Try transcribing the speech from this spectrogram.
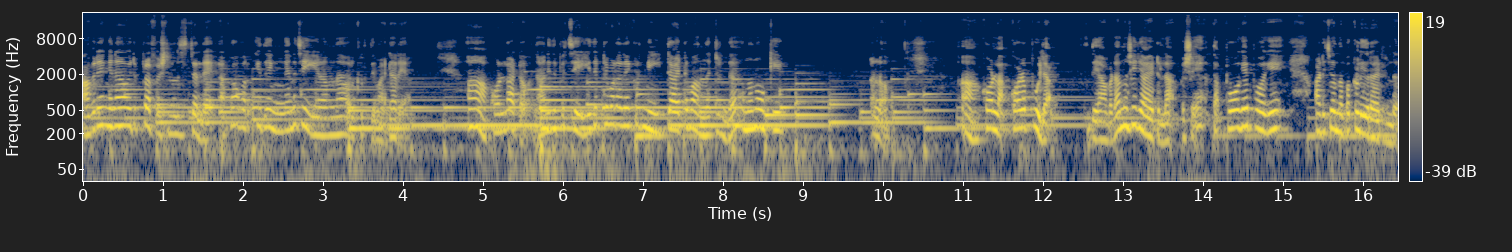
അവരെങ്ങനെ ഒരു പ്രൊഫഷണലിസ്റ്റ് അല്ലേ? അപ്പോൾ അവർക്ക് ഇത് എങ്ങനെ ചെയ്യണം എന്ന് അവർ കൃത്യമായിട്ട് അറിയാം. ആ കൊള്ളാട്ടോ. ഞാനിതിപ്പോൾ ചെയ്തിട്ട് വളരെ നീറ്റായിട്ട് വന്നിട്ടുണ്ട്. ഒന്ന് നോക്കി. അല്ലോ? ആ കൊള്ളാം. കുഴപ്പമില്ല. അതെ അവിടെ ഒന്നും ശരിയായിട്ടില്ല. പക്ഷേ പോകെ പോകെ അടിച്ചു വന്നപ്പോൾ ക്ലിയർ ആയിട്ടുണ്ട്.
